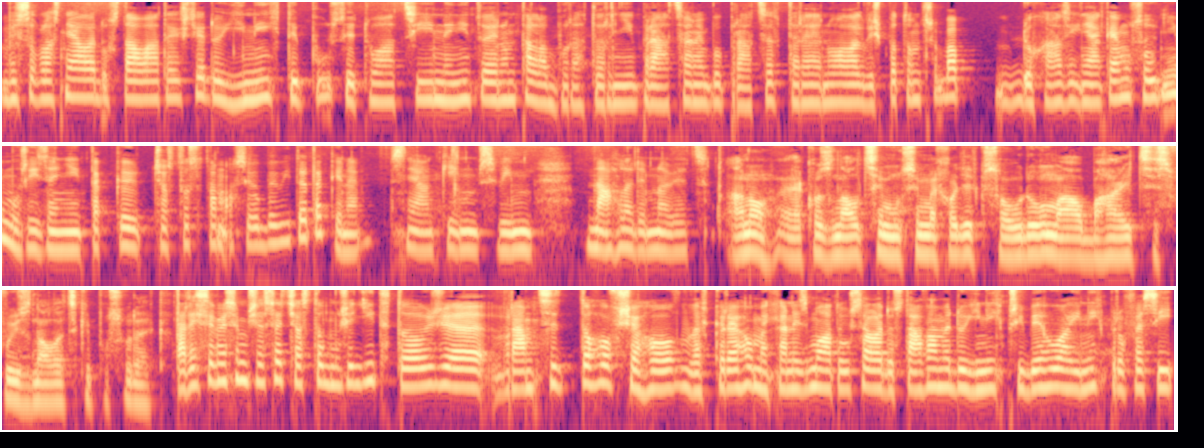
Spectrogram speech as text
vy se vlastně ale dostáváte ještě do jiných typů situací. Není to jenom ta laboratorní práce nebo práce v terénu, ale když potom třeba dochází k nějakému soudnímu řízení, tak často se tam asi objevíte taky, ne? S nějakým svým náhledem na věc. Ano, jako znalci musíme chodit k soudům a obhájit si svůj znalecký posudek. Tady si myslím, že se často může dít to, že v rámci toho všeho, veškerého mechanismu, a to už se ale dostáváme do jiných příběhů a jiných profesí,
